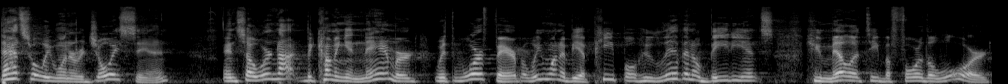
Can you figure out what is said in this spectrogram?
That's what we want to rejoice in. And so we're not becoming enamored with warfare, but we want to be a people who live in obedience, humility before the Lord.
